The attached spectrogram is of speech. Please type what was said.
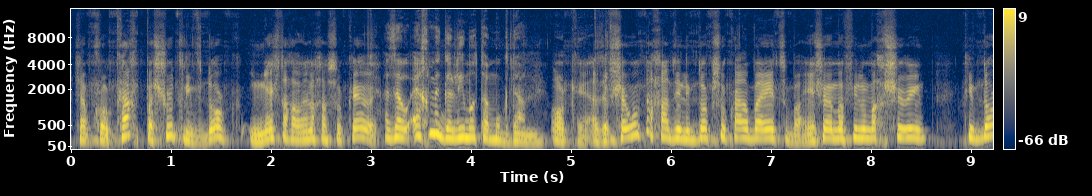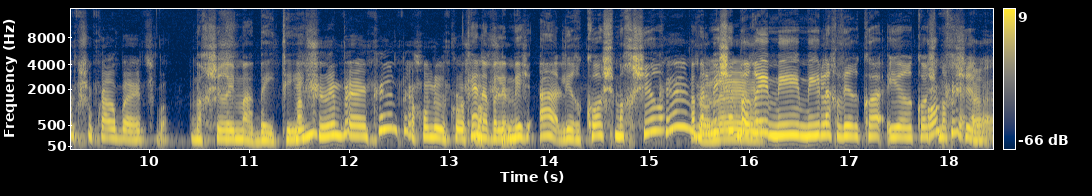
עכשיו, כל כך פשוט לבדוק אם יש לך או אין לך סוכרת. אז זהו, איך מגלים אותה מוקדם? אוקיי, אז אפשרות אחת זה לבדוק סוכר באצבע. יש היום אפילו מכשירים. תבדוק סוכר באצבע. מכשירים מה, ביתיים? מכשירים, ב... כן, אתה יכול לרכוש כן, מכשיר. כן, אבל למי... אה, לרכוש מכשיר? כן, אבל. מי שבריא, מי, מי ילך וירכוש אוקיי, מכשיר? אה,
